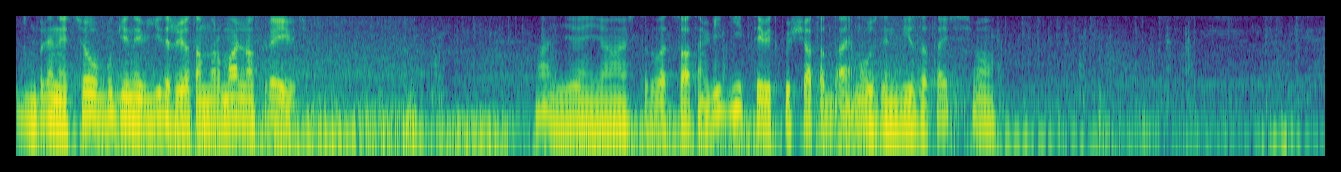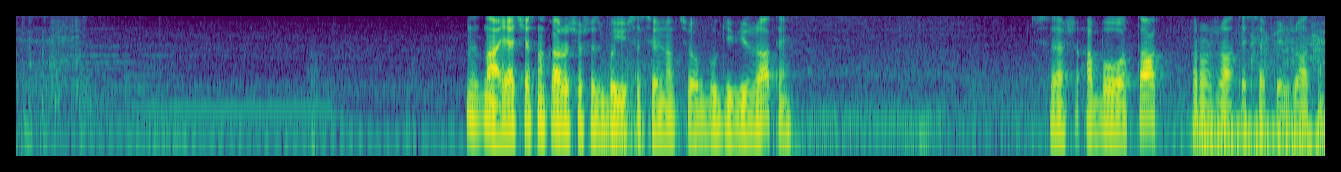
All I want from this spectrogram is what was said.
Блін, і цього бугі не в'їдеш, його там нормально криють. Ай-яй-яй, 120 Від'їдьте від куща та дай йому з інвіза, та й все. Не знаю, я, чесно кажучи, щось боюся сильно в цього бугі в'їжджати. Це ж або отак прожатися, піджати.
